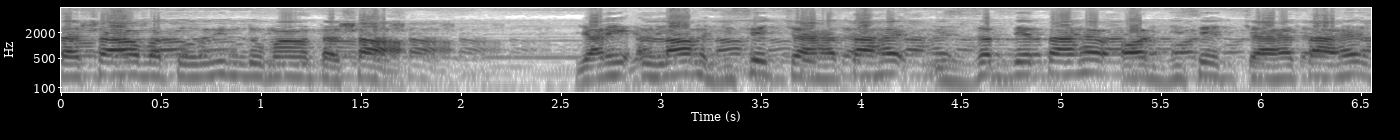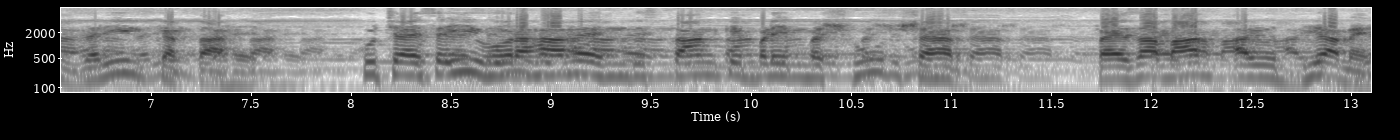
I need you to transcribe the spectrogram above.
तशा व तुज़िल्लु मा तशा। यानी अल्लाह जिसे चाहता है, इज़्ज़त देता है और जिसे चाहता है, जलील करता है। कुछ ऐसे ही हो रहा है हिंदुस्तान के बड़े मशहूर शहर, फैजाबाद, अयोध्या में,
